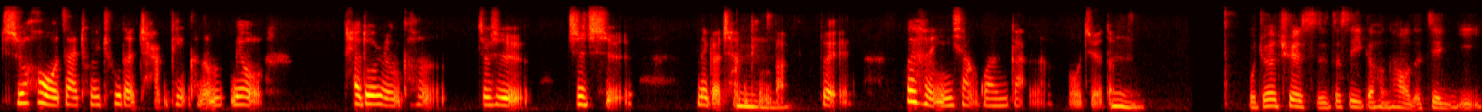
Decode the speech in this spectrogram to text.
之后再推出的产品，可能没有。太多人可能就是支持那个产品吧，嗯、对，会很影响观感了。我觉得，嗯，我觉得确实这是一个很好的建议。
